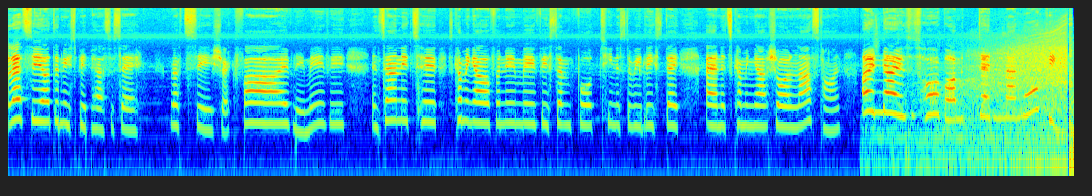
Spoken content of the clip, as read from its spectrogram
Right, let's see what the newspaper has to say. Let's see, Shrek 5, new movie. Insanity 2 is coming out of a new movie, 714 is the release date, and it's coming out shorter than last time. Oh no, this is horrible, I'm a dead man walking.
